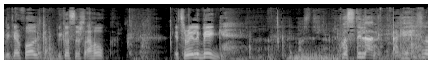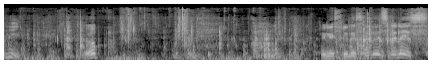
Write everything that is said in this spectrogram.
be careful because there's a hook. It's really big. Pastilan. Okay. Islami. Up. Release, release, release, release.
